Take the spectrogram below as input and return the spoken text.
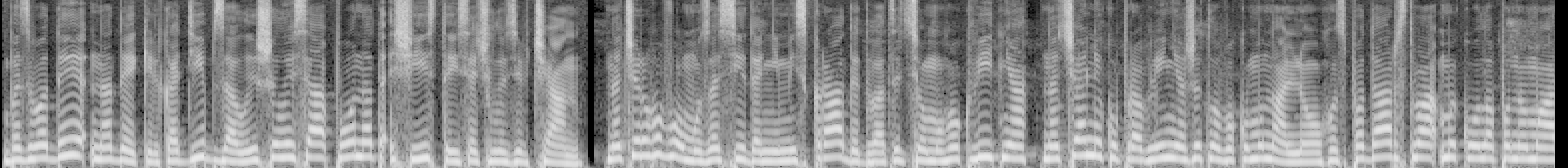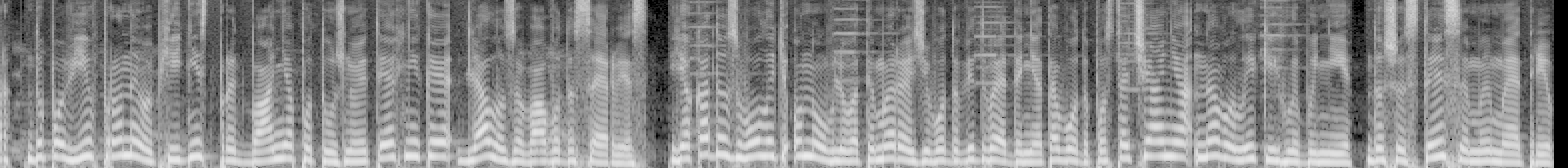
Без води на декілька діб залишилися понад 6 тисяч лозівчан. На черговому засіданні міськради 27 квітня начальник управління житлово-комунального господарства Микола Пономар доповів про необхідність придбання потужної техніки для Лозова водосервіс, яка дозволить оновлювати мережі водовідведення та водопостачання на великій глибині до 6-7 метрів.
